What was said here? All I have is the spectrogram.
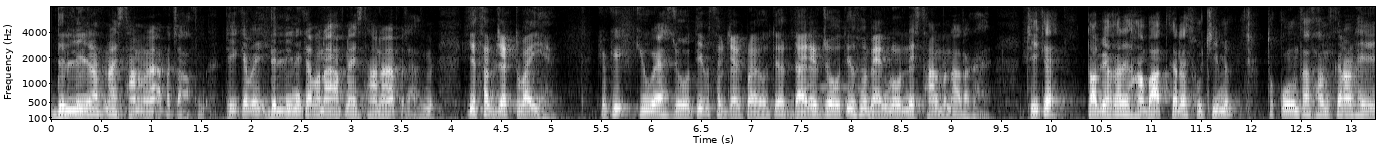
दिल्ली ने अपना स्थान बनाया पचास में। ठीक है भाई, दिल्ली ने क्या बनाया? अपना स्थान बनाया पचास में। ये सब्जेक्ट वाई है, क्योंकि क्यू एस जो होती है वो सब्जेक्ट वाई होती है और डायरेक्ट जो होती है उसमें बेंगलोर ने स्थान बना रखा है। ठीक है? तो अब अगर यहाँ बात करें सूची में तो कौन सा संस्करण है ये?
